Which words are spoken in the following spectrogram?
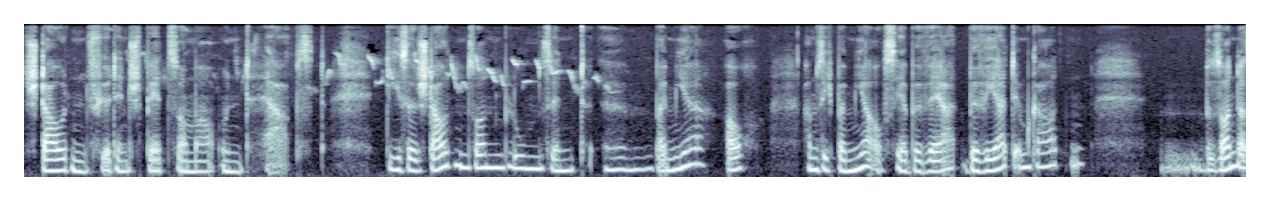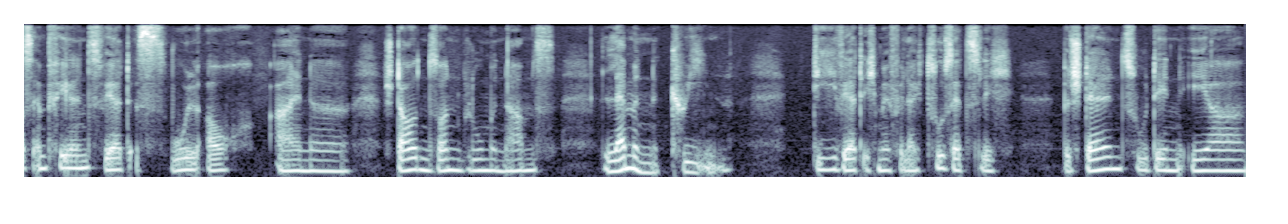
Stauden für den Spätsommer und Herbst. Diese Staudensonnenblumen sind äh, bei mir auch haben sich bei mir auch sehr bewährt, bewährt im Garten. Besonders empfehlenswert ist wohl auch eine Staudensonnenblume namens Lemon Queen. Die werde ich mir vielleicht zusätzlich bestellen zu den eher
